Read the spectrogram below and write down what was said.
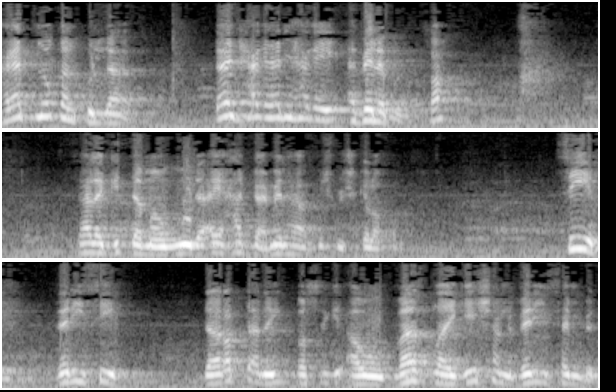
حاجات local كلها. تالت حاجة ثاني حاجة إيه؟ available صح؟ سهلة جدا موجودة. أي حد بيعملها مفيش مشكلة خالص. safe very safe ده ربط انابيب بسيط أو vas ligation very simple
